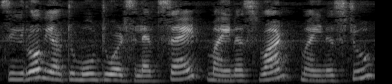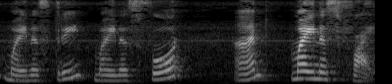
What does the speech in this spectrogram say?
0 we have to move towards left side minus 1 minus 2 minus 3 minus 4 and minus 5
